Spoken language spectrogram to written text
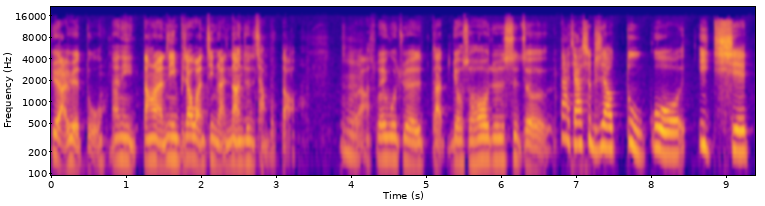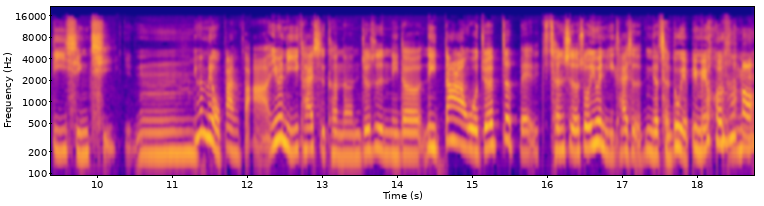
越来越多，那你当然你比较晚进来，那你就是抢不到。对啊，所以我觉得大有时候就是试着大家是不是要度过一些低薪期？嗯，因为没有办法啊，因为你一开始可能就是你的，你当然，我觉得这得诚实的说，因为你一开始你的程度也并没有很好。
